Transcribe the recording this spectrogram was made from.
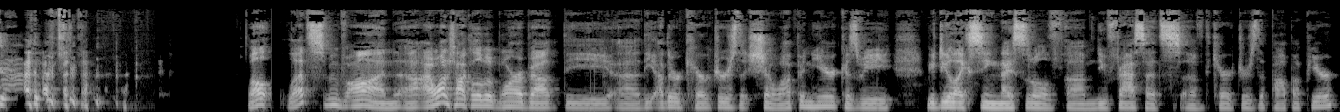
Well, let's move on. Uh, I want to talk a little bit more about the uh, the other characters that show up in here because we we do like seeing nice little um, new facets of the characters that pop up here.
